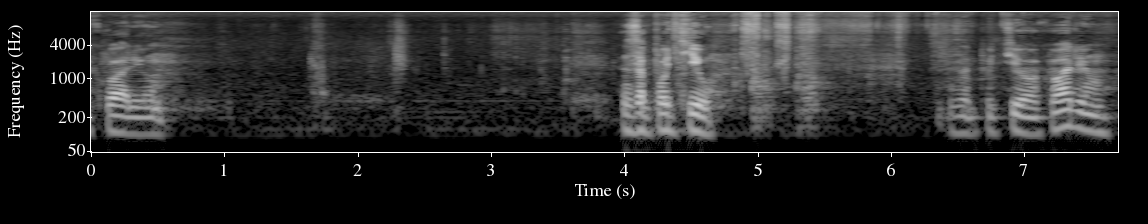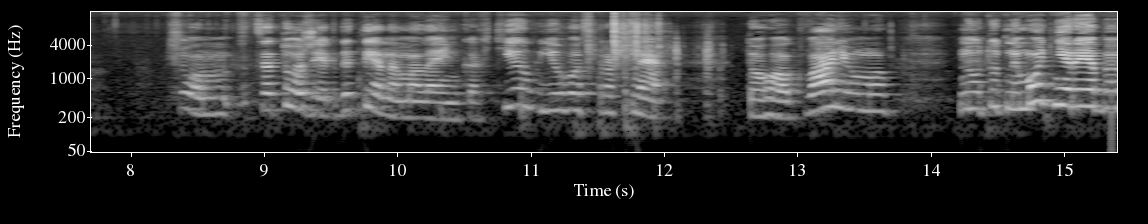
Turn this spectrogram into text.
Акваріум. Запотів. Запотів акваріум. Що, це теж як дитина маленька. Хотів його страшне того акваріуму. Ну тут не модні риби,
